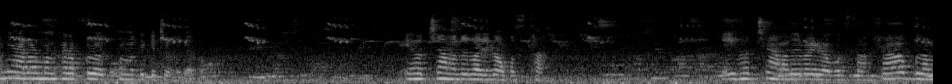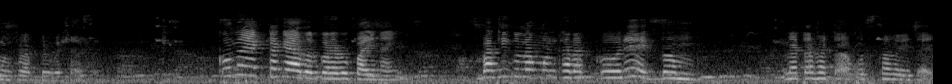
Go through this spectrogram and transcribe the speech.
উনি আবার মন খারাপ করে অন্যদিকে চলে গেল। এই হচ্ছে আমাদের বাড়ির অবস্থা। এই হচ্ছে আমাদের বাড়ির অবস্থা। সবগুলো মন খারাপ করে বসে আছে। কোনো একটাকে আদর করার উপায় নাই। বাকিগুলো মন খারাপ করে একদম লাটা ফাটা অবস্থা হয়ে যায়।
